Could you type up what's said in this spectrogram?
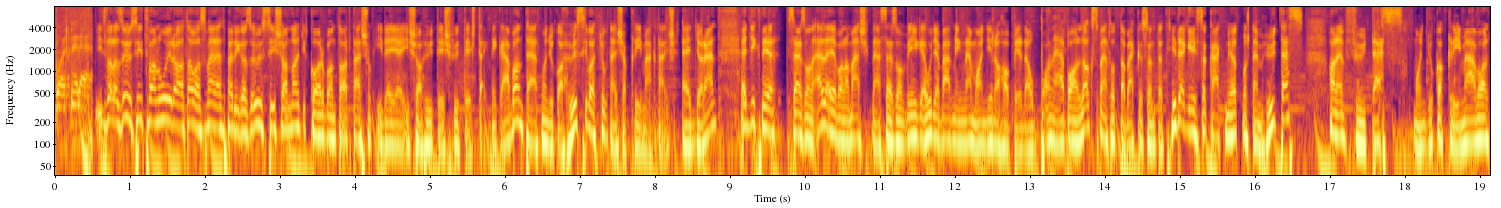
partnere. Itt van az ősz, itt van újra, a tavasz mellett pedig az ősz is a nagy karbantartások ideje is a hűtés-fűtés technikában, tehát mondjuk a hőszivattyúknál és a klímáknál is egyaránt. Egyiknél szezon eleje van, a másiknál szezon vége, ugye bár még nem annyira, ha például panelban laksz, mert ott a beköszöntött hideg éjszakák miatt most nem hűtesz, hanem fűtesz, mondjuk a klímával.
